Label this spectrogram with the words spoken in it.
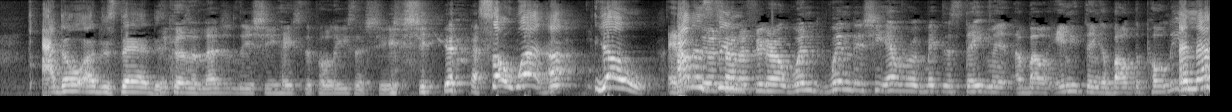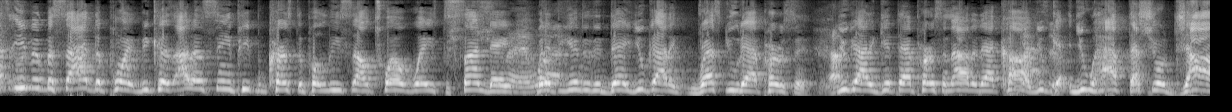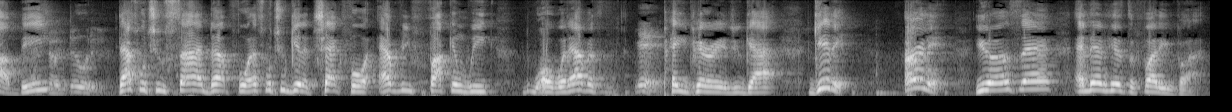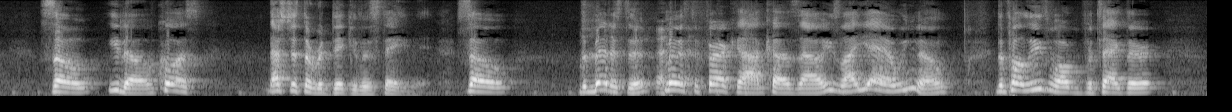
I don't understand it. Because allegedly she hates the police and she she. So what? I, yo, And I I'm still trying to figure out when when did she ever make this statement about anything about the police? and that's what- even beside the point because I done seen people curse the police out twelve ways to Sunday, Man, but at the end of the day, you got to rescue that person. You got to get that person out of that car. got You get, you have. That's your job, b. That's your duty. That's what you signed up for. That's what you get a check for every fucking week or whatever Yeah. pay period you got. Get it. Earn it. You know what I'm saying? And then here's the funny part. So, you know, of course, that's just a ridiculous statement. So the minister, Minister Farrakhan comes out. He's like, yeah, well, you know, the police won't protect her.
